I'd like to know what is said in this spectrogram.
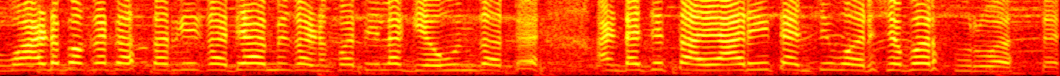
वाट बघत असतात की कधी आम्ही गणपतीला घेऊन जातोय आणि त्याची तयारी त्यांची वर्षभर सुरू असते.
